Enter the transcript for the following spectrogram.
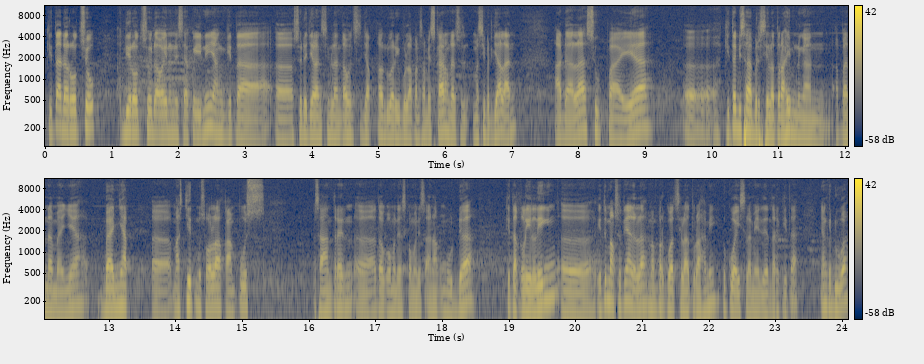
Kita ada roadshow di roadshow dakwah Indonesia ke ini yang kita uh, sudah jalan 9 tahun sejak tahun 2008 sampai sekarang dan masih berjalan adalah supaya uh, kita bisa bersilaturahim dengan apa namanya banyak uh, masjid, musola, kampus, pesantren uh, atau komunitas-komunitas anak muda kita keliling uh, itu maksudnya adalah memperkuat silaturahmi ukhuwah Islamiyah di antara kita. Yang kedua,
